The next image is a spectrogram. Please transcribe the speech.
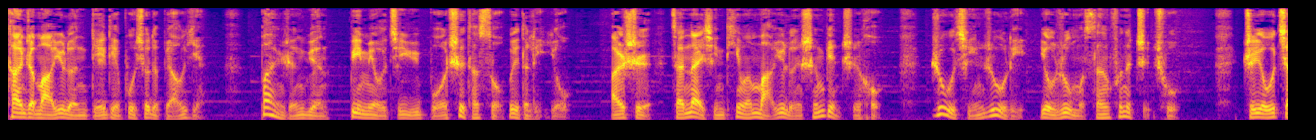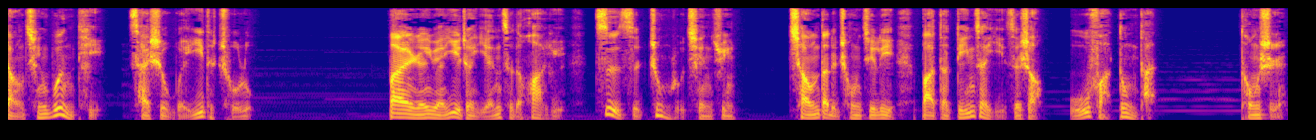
看着马玉伦喋喋不休的表演，办案人员并没有急于驳斥他所谓的理由，而是在耐心听完马玉伦申辩之后，入情入理又入木三分的指出，只有讲清问题才是唯一的出路。办案人员义正言辞的话语，字字重如千钧。强大的冲击力把他钉在椅子上，无法动弹。同时，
